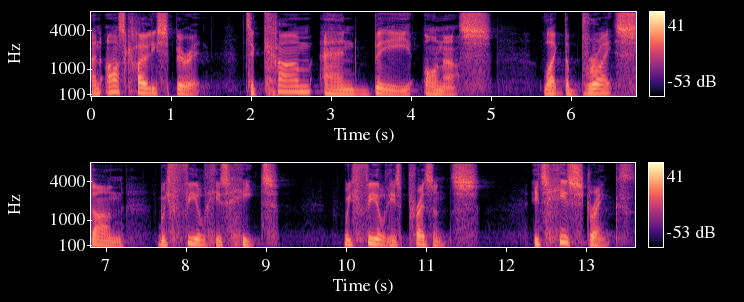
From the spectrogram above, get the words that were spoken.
and ask Holy Spirit to come and be on us like the bright sun. We feel his heat, we feel his presence. It's his strength,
